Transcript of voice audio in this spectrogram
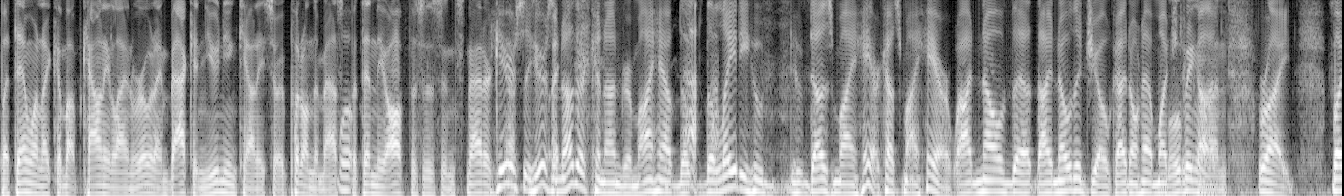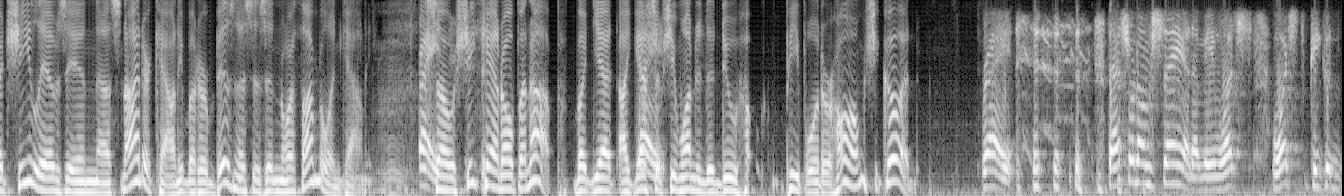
But then when I come up County Line Road, I'm back in Union County, so I put on the mask. Well, but then the office is in Snyder Here's County. here's so I- another conundrum. I have the, the lady who who does my hair, cuts my hair. I know that I know the joke. I don't have much Moving to cut. on. Right, but she lives in uh, Snyder County, but her business is in Northumberland County. Right. So she can't open up. But yet, I guess if she wanted to do ho- people in her home, she could. Right. That's what I'm saying. I mean, what's what's because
